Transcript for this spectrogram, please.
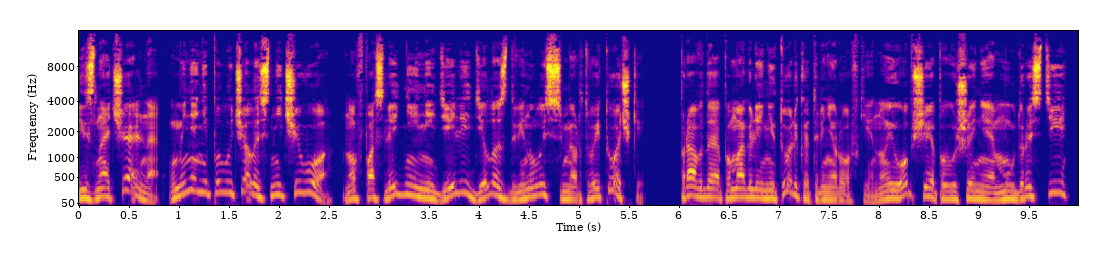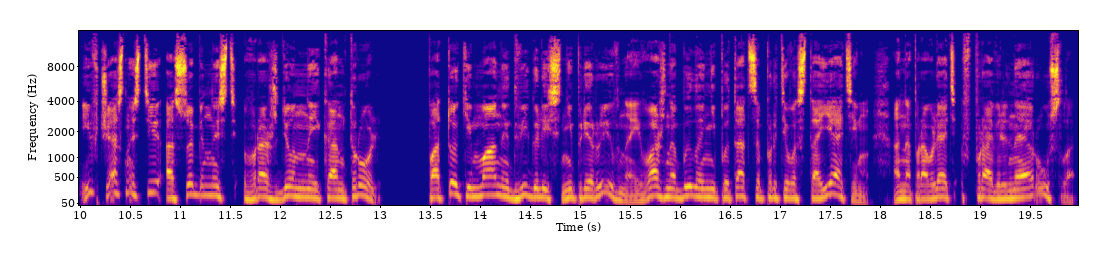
Изначально у меня не получалось ничего, но в последние недели дело сдвинулось с мертвой точки. Правда, помогли не только тренировки, но и общее повышение мудрости и, в частности, особенность врожденный контроль. Потоки маны двигались непрерывно, и важно было не пытаться противостоять им, а направлять в правильное русло.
